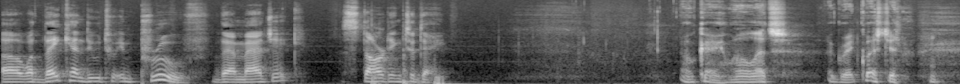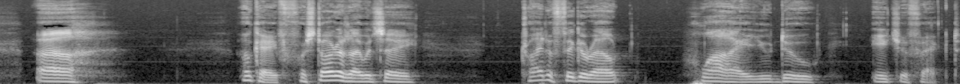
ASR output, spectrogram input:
uh, what they can do to improve their magic starting today? Okay, well, that's a great question. uh, okay, for starters, I would say try to figure out why you do each effect.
